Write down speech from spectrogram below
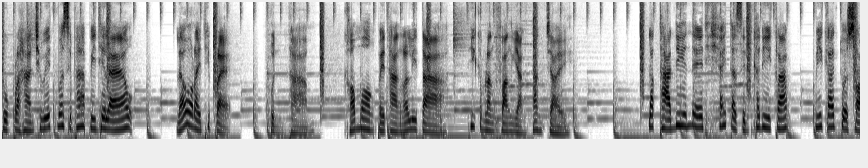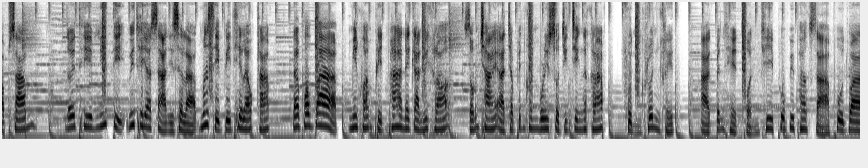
ถูกประหารชีวิตเมื่อ 15 ปีที่แล้ว แล้วอะไรที่แปลกฝุ่นถาม เขามองไปทางลลิตาที่กำลังฟังอย่างตั้งใจ หลักฐาน DNA ที่ใช้ตัดสินคดีครับ มีการตรวจสอบซ้ำโดยทีมนิติวิทยาศาสตร์อิสระเมื่อ 4 ปีที่แล้วครับ และพบว่ามีความผิดพลาดในการวิเคราะห์ สมชายอาจจะเป็นคนบริสุทธิ์จริง ๆ นะครับ ฝุ่นครุ่นคลิดอาจเป็นเหตุผลที่ผู้พิพากษาพูดว่า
